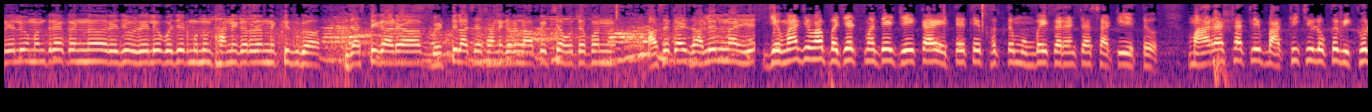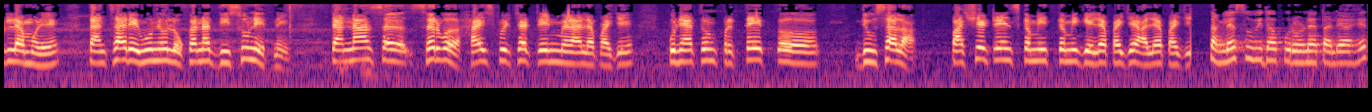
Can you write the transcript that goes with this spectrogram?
रेल्वे मंत्र्याकडनं रेल्वे रेल्वे बजेटमधून ठाणेकरांना नक्कीच जास्ती गाड्या भेटतील अशा ठाणेकरांना अपेक्षा होत्या पण असं काही झालेलं नाही जेव्हा जेव्हा बजेटमध्ये जे काय येतं ते फक्त मुंबईकरांच्यासाठी येतं. महाराष्ट्रातले बाकीची लोक विखुरल्यामुळे त्यांचा रेव्हेन्यू लोकांना दिसून येत नाही. त्यांना स- सर्व हाय स्पीडच्या ट्रेन मिळाल्या पाहिजे. पुण्यातून प्रत्येक दिवसाला पाचशे ट्रेन्स कमीत कमी गेल्या पाहिजे आल्या पाहिजे. चांगल्या सुविधा पुरवण्यात आल्या आहेत.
